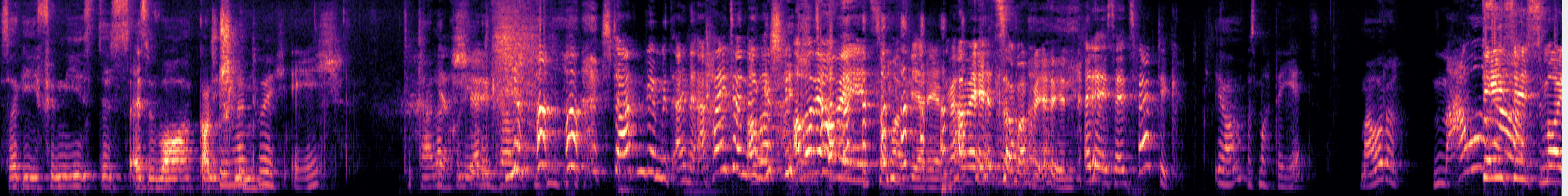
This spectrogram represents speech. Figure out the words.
sag ich, für mich ist das, also war ganz Thema schlimm. durch. Echt? Totaler Ja. Choleriker. Starten wir mit einer erheiternden Aber, Geschichte. aber wir haben ja jetzt Sommerferien. Wir haben ja jetzt Sommerferien. Ah, der ist ja jetzt fertig. Ja, Was macht er jetzt? Maurer. Mauer! Das ist mal,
